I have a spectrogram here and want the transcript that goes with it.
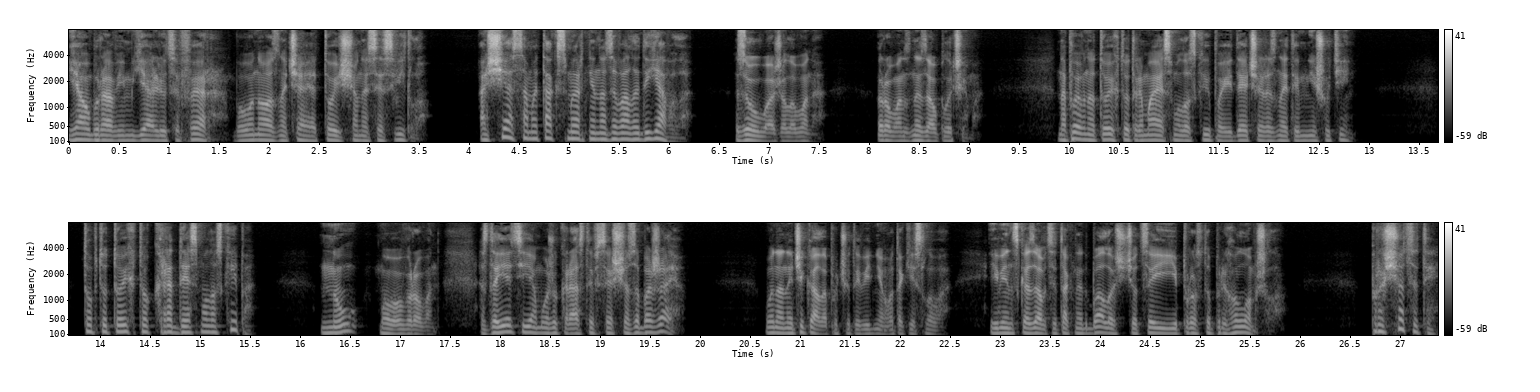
Я обрав ім'я Люцифер, бо воно означає той, що несе світло. А ще саме так смертні називали диявола, зауважила вона. Роман знизав плечима. Напевно, той, хто тримає смолоскипа, йде через найтемнішу тінь. Тобто той, хто краде смолоскипа? Ну, мовив Рован, здається, я можу красти все, що забажаю. Вона не чекала почути від нього такі слова, і він сказав це так недбало, що це її просто приголомшило. Про що це ти?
